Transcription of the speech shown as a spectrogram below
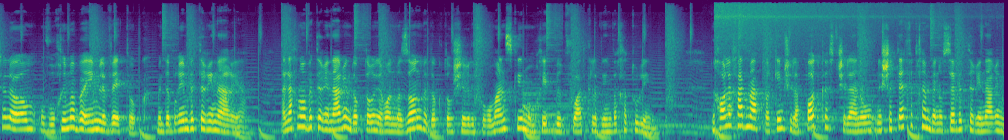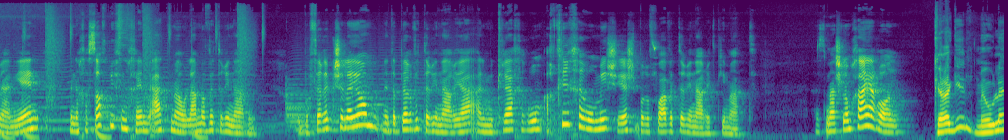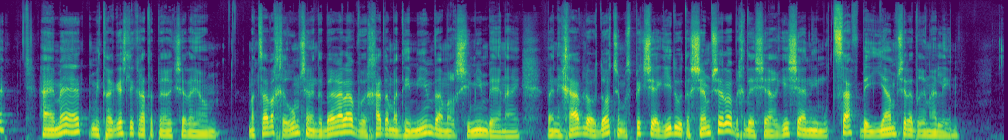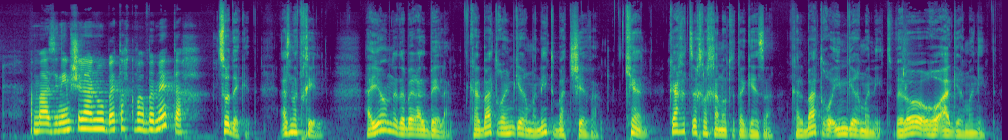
שלום וברוכים הבאים לווטוק, מדברים וטרינריה. אנחנו הווטרינרים דוקטור ירון מזון ודוקטור שירלי פורמנסקי, מומחית ברפואת כלבים וחתולים. בכל אחד מהפרקים של הפודקאסט שלנו נשתף אתכם בנושא וטרינרי מעניין ונחשוף בפניכם מעט מהעולם הווטרינרי. ובפרק של היום נדבר וטרינריה על מקרה החירום הכי חירומי שיש ברפואה וטרינרית כמעט. אז מה שלומך ירון? כרגיל, מעולה. האמת, מתרגש לקראת הפרק של היום. מצב החירום שנדבר עליו הוא אחד המדהימים והמרשימים בעיניי, ואני חייב להודות שמספיק שיגידו את השם שלו בכדי שארגיש שאני מוצף בים של אדרנלין. המאזינים שלנו בטח כבר במתח. צודקת, אז נתחיל. היום נדבר על בלה, כלבת רועים גרמנית בת שבע. כן, ככה צריך לכנות את הגזע, כלבת רועים גרמנית, ולא רועה גרמנית.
